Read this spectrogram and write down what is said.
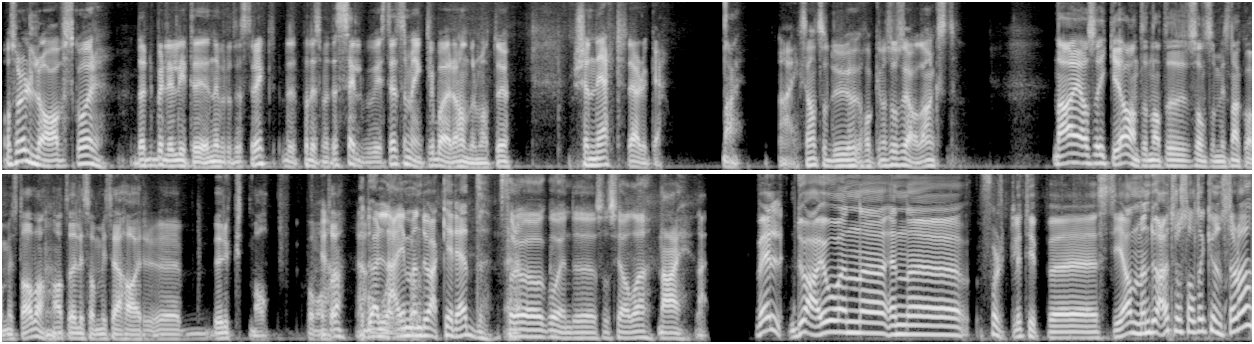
Og så har du lav score. Det er et veldig lite nevrotisk trekk på det som heter selvbevissthet, som egentlig bare handler om at du Sjenert, det er du ikke. Nei. Nei, ikke sant? Så du har ikke noe sosial angst. Nei, altså ikke annet enn at det, sånn som vi snakka om i stad. Mm. At liksom, Hvis jeg har uh, brukt meg opp, på en måte Du er lei, men du er ikke redd for å gå inn i det sosiale. Nei. Nei. Vel, du er jo en, eh, en eh, folkelig type, Stian, men du er jo tross alt en kunstner, da.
